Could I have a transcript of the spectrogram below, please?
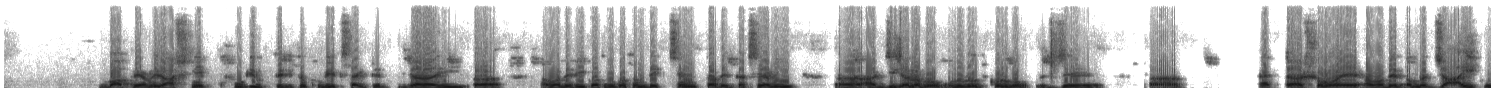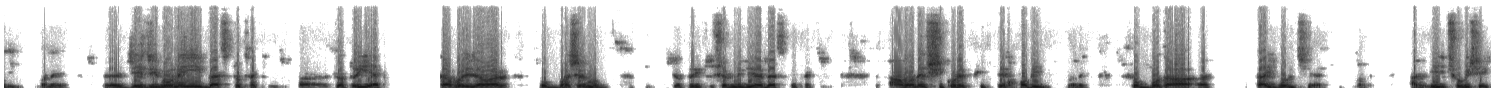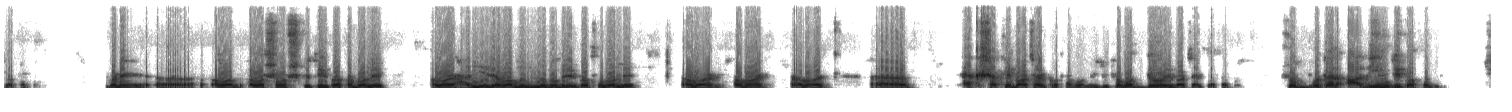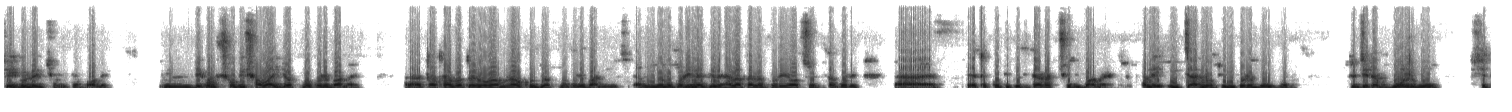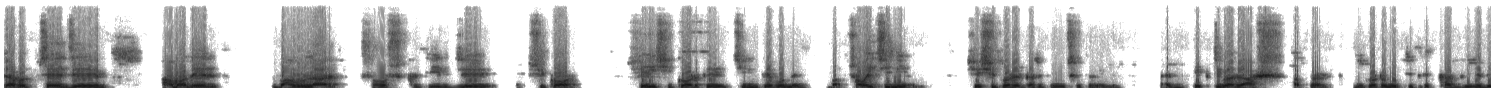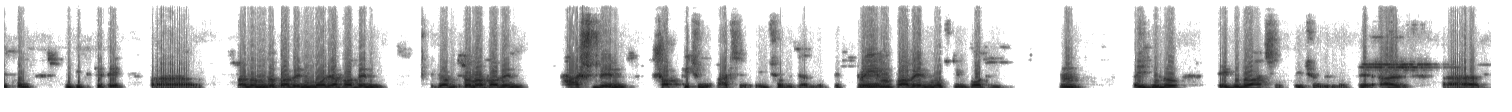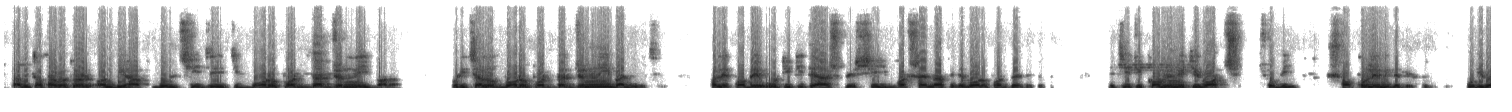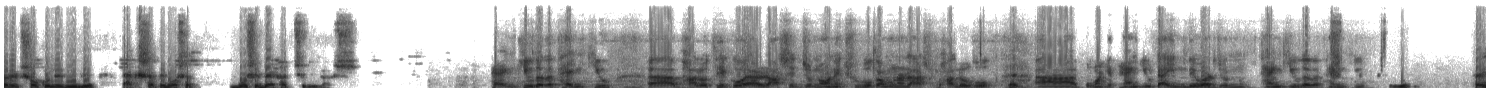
বাপরে আমি রাস নিয়ে খুবই উত্তেজিত খুবই এক্সাইটেড যারা এই আমাদের এই কথোপকথন দেখছেন তাদের কাছে আমি আর্জি জানাব অনুরোধ করব যে আহ, একটা সময় আমাদের আমরা যাই করি মানে যে জীবনেই ব্যস্ত থাকি যতই একা হয়ে যাওয়ার অভ্যাসের মধ্যে থাকি যতই সোশ্যাল মিডিয়ায় ব্যস্ত থাকি আমাদের শিকড়ে ফিরতে হবেই মানে সভ্যতা তাই বলছে আর। মানে, আর এই ছবি সেই কথা বলে। মানে আমার আমার সংস্কৃতির কথা বলে আমার হারিয়ে যাওয়া মূল্যবোধের কথা বলে আমার আমার আমার একসাথে বাঁচার কথা বলে যুথবদ্ধ হয়ে বাঁচার কথা বলে সভ্যতার আদিম যে কথাগুলো সেইগুলো এই ছবিতে বলে দেখুন, ছবি সবাই যত্ন করে বানায়। তথাগত এবং আমরাও খুব যত্ন করে বানিয়েছি। আমি মনে করি না কেউ হেলা ফেলা করে, অশ্রদ্ধা করে একটা কোটি কোটি টাকার ছবি বানায়। ফলে আর নতুন করে বলব না। তো যেটা বলব, সেটা হচ্ছে যে আমাদের বাংলার সংস্কৃতির যে শিকড়, সেই শিকড়কে চিনতে হলে বা সবাই চিনি আমি, সেই শিকড়ের কাছে পৌঁছতে হলে এক- একটিবার রাস আপনার নিকটবর্তী প্রেক্ষাগৃহে দেখুন টিকিট কেটে আনন্দ পাবেন, মজা পাবেন, যন্ত্রণা পাবেন, হাসবেন, সবকিছু আছে এই ছবিটার মধ্যে। প্রেম পাবেন মোস্ট ইম্পর্টেন্ট হুম, এইগুলো এইগুলো আছে এই ছবির মধ্যে। আর আমি তথাগত অন বিহাফ বলছি যে এটি বড় পর্দার জন্যই বানা পরিচালক বড় পর্দার জন্যই বানিয়েছে। ফলে কবে ওটিটিতে আসবে সেই ভরসায় না থেকে বড় পর্দায় দেখে। এটি একটি কমিউনিটি ওয়াচ ছবি। সকলে মিলে দেখুন পরিবারের সকলে মিলে একসাথে বসা বসে দেখার ছবি রাস থ্যাংক ইউ দাদা থ্যাংক ইউ ভালো থেকো আর রাসের জন্য অনেক শুভকামনা রাস ভালো হোক। আহ, তোমাকে থ্যাংক ইউ টাইম দেওয়ার জন্য। থ্যাংক ইউ দাদা থ্যাংক ইউ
